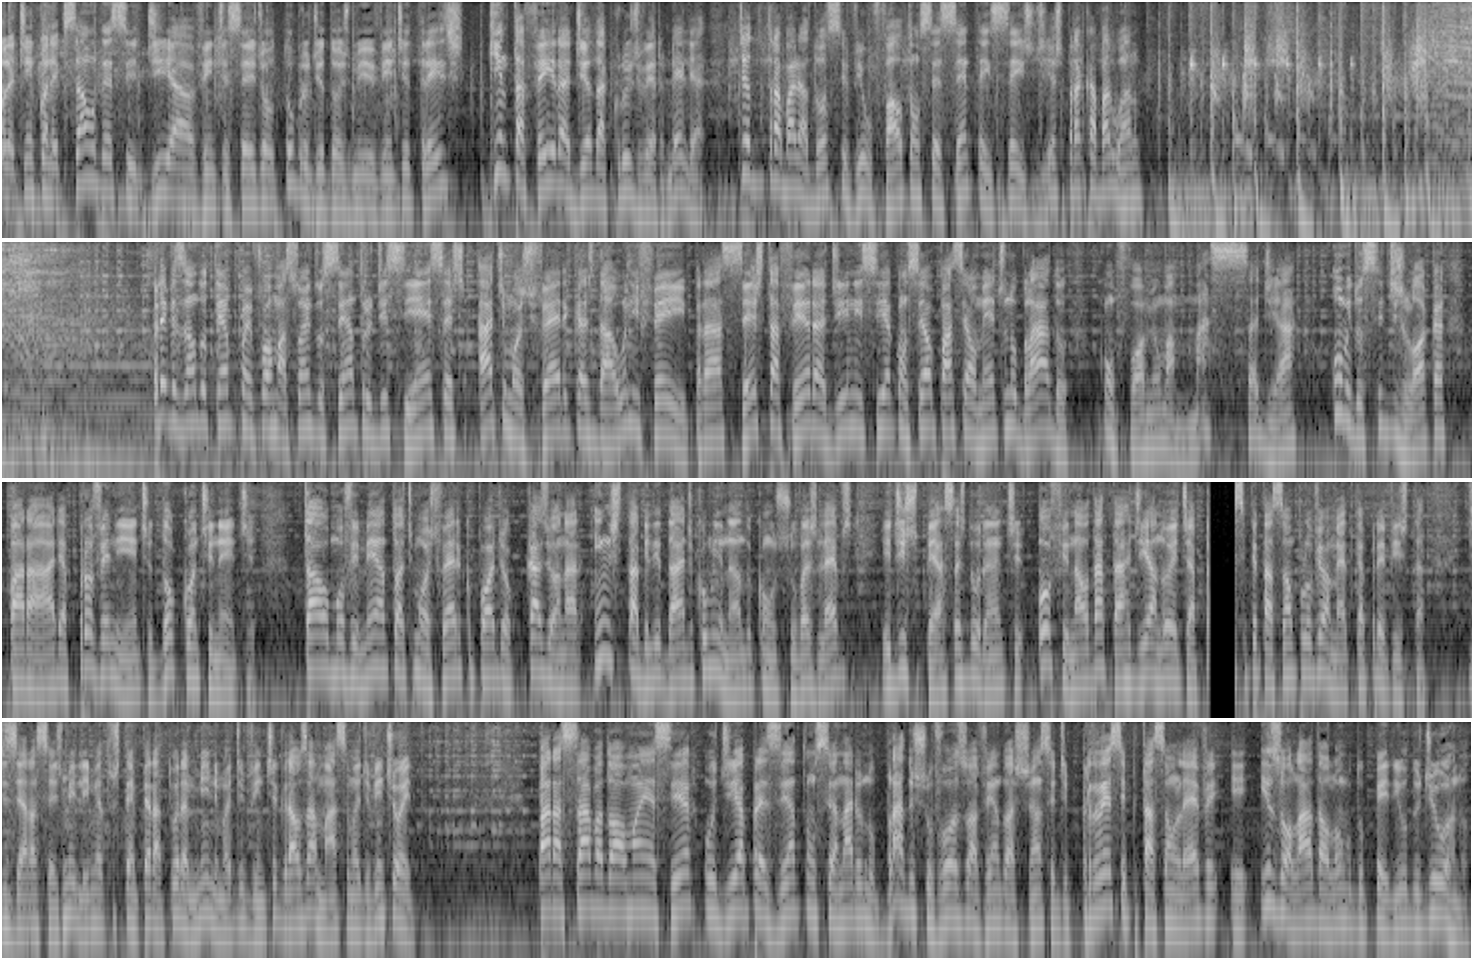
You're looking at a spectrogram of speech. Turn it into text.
Boletim Conexão desse dia 26 de outubro de 2023, quinta-feira, dia da Cruz Vermelha, dia do trabalhador civil. Faltam 66 dias para acabar o ano. Previsão do tempo com informações do Centro de Ciências Atmosféricas da Unifei. Para sexta-feira, dia inicia com céu parcialmente nublado, conforme uma massa de ar úmido se desloca para a área proveniente do continente. Tal movimento atmosférico pode ocasionar instabilidade, culminando com chuvas leves e dispersas durante o final da tarde e à noite. A precipitação pluviométrica prevista de 0 a 6 milímetros, temperatura mínima de 20 graus, a máxima de 28. Para sábado ao amanhecer, o dia apresenta um cenário nublado e chuvoso, havendo a chance de precipitação leve e isolada ao longo do período diurno.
